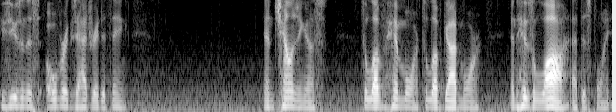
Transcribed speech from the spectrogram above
He's using this over exaggerated thing and challenging us to love Him more, to love God more, and His law at this point.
